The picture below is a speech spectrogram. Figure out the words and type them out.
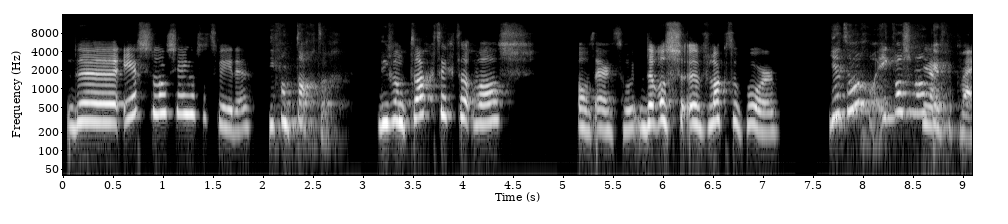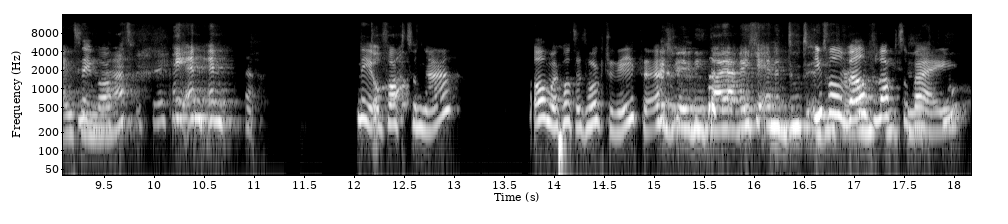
De eerste lancering of de tweede? Die van 80? Die van 80, dat was Oh, wat erg. Dat was uh, vlak ervoor. Ja, toch? Ik was hem ook ja. even kwijt, nee, inderdaad. Hey, en, en... Ja. Nee, of wacht erna. Oh mijn god, dat hoor ik te weten. Ik weet niet. Nou ja, weet je, en het doet... In ieder geval wel vlak erbij.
